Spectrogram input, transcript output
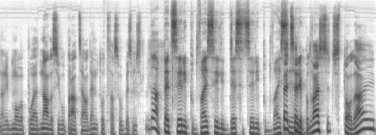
нали, мога по една да си го правя цял ден, то това се обезмисля. Да, 5 серии по 20 или 10 серии по 20. 5 серии по 20, 100, да, и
